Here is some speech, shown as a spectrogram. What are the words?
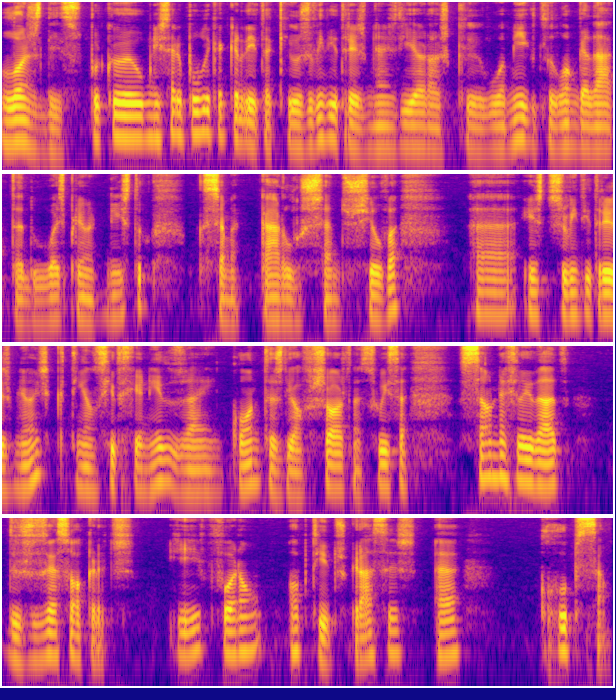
longe disso, porque o Ministério Público acredita que os 23 milhões de euros que o amigo de longa data do ex-primeiro-ministro, que se chama Carlos Santos Silva, uh, estes 23 milhões que tinham sido reunidos em contas de offshore na Suíça, são na realidade de José Sócrates e foram obtidos graças à corrupção.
